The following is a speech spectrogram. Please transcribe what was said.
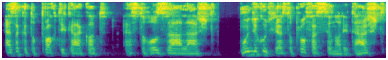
ezeket a praktikákat, ezt a hozzáállást, mondjuk úgy, hogy ezt a professzionalitást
